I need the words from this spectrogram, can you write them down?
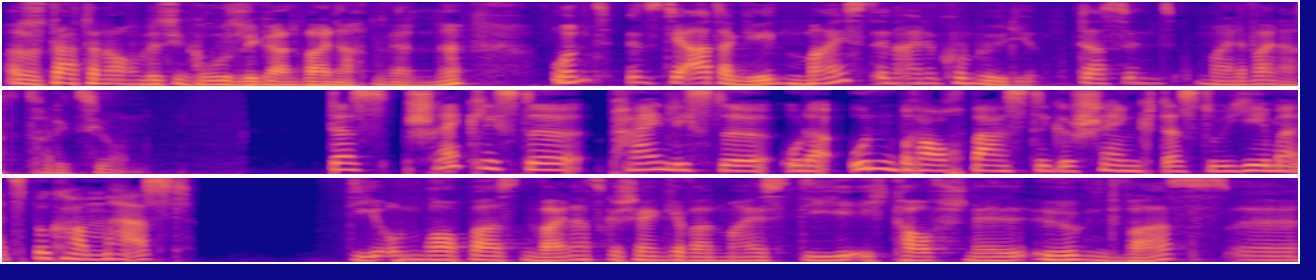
Also es darf dann auch ein bisschen gruseliger an Weihnachten werden, ne? Und ins Theater gehen, meist in eine Komödie. Das sind meine Weihnachtstraditionen. Das schrecklichste, peinlichste oder unbrauchbarste Geschenk, das du jemals bekommen hast? Die unbrauchbarsten Weihnachtsgeschenke waren meist die, ich kauf schnell irgendwas. Äh,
